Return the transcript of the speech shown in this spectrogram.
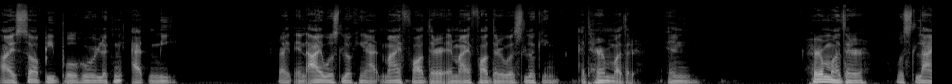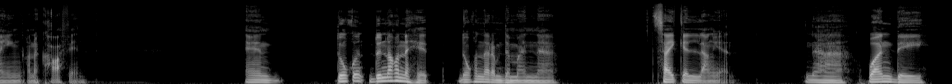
I saw people who were looking at me. Right? And I was looking at my father, and my father was looking at her mother. And her mother was lying on a coffin. And doon, ko, doon ako na-hit, doon ko naramdaman na cycle lang yan. Na one day,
